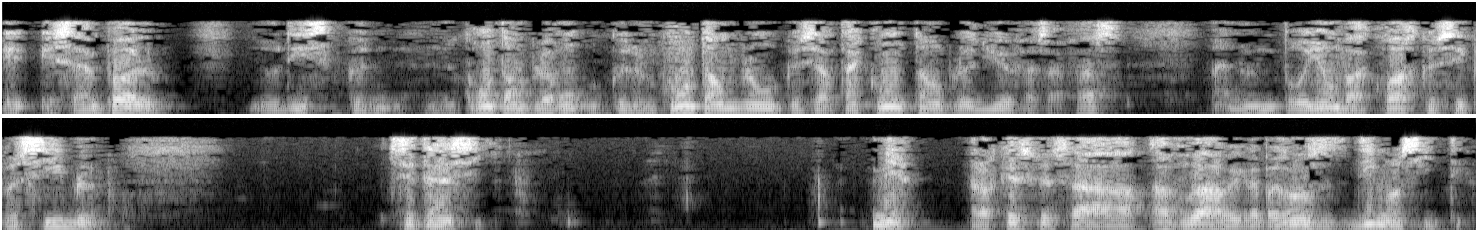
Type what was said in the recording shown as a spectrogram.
et, Saint Paul nous disent que nous contemplerons, ou que nous contemplons, que certains contemplent Dieu face à face, ben, nous ne pourrions pas croire que c'est possible. C'est ainsi. Alors qu'est-ce que ça a à voir avec la présence d'immensité?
